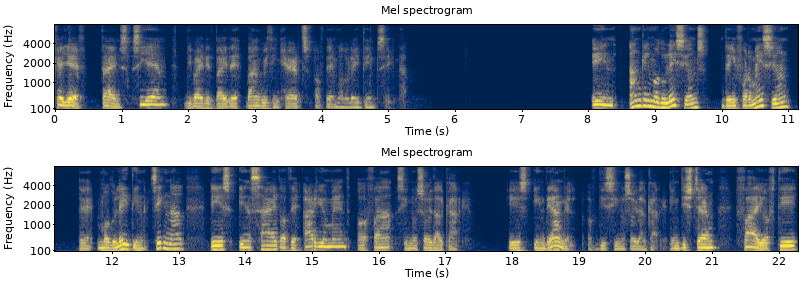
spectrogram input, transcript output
Kf times Cm divided by the bandwidth in hertz of the modulating signal. In angle modulations, the information, the modulating signal, is inside of the argument of a sinusoidal carrier, is in the angle of this sinusoidal carrier, in this term phi of t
